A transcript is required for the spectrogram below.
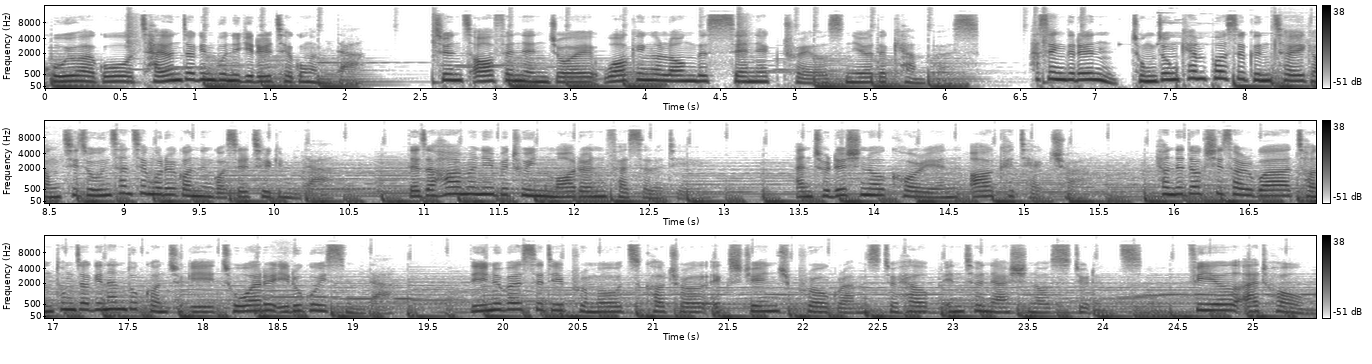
고요하고 자연적인 분위기를 제공합니다. Students often enjoy walking along the scenic trails near the campus. 학생들은 종종 캠퍼스 근처의 경치 좋은 산책로를 걷는 것을 즐깁니다. There's a harmony between modern facility and traditional Korean architecture. 현대적 시설과 전통적인 한국 건축이 조화를 이루고 있습니다. The university promotes cultural exchange programs to help international students feel at home.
